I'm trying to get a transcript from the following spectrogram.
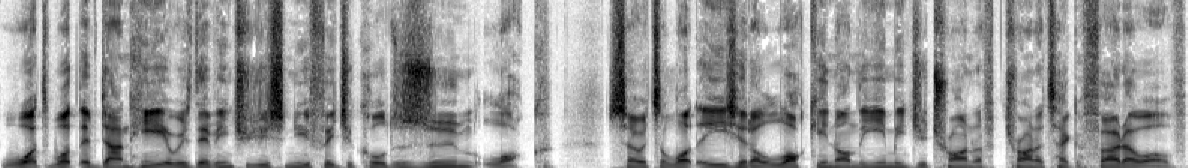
What what they've done here is they've introduced a new feature called Zoom Lock. So it's a lot easier to lock in on the image you're trying to trying to take a photo of.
